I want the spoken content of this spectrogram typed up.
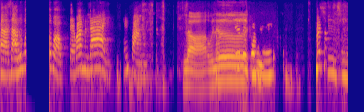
อ่า สาวลุงก็ก็บอก แต่ว่ามันได้ให้ฟังเหรอเลิศไม่ชื่อใช่ไหม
